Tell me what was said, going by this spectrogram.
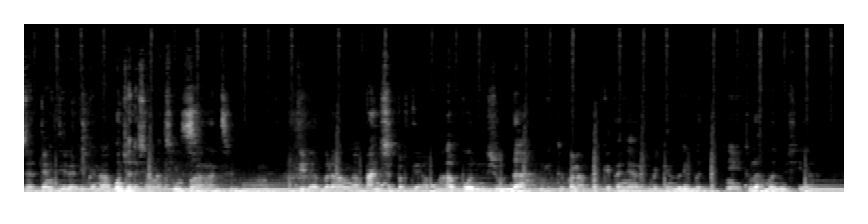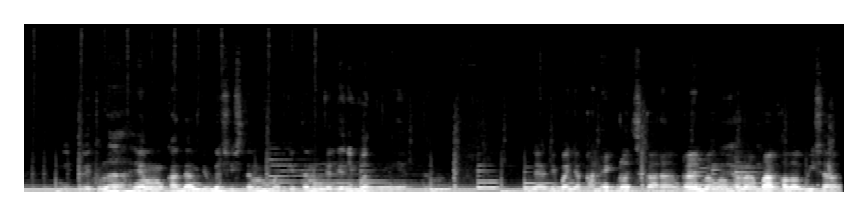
Zat yang tidak dikenal pun sudah sangat simpel. Sangat simpel. Tidak beranggapan seperti apa pun sudah gitu. Kenapa kita harus bikin ribet? Ya itulah manusia gitu. Itulah yang kadang juga sistem membuat kita menjadi ribet gitu. Jadi banyak anekdot sekarang kan bahwa Iya, kenapa kalau bisa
